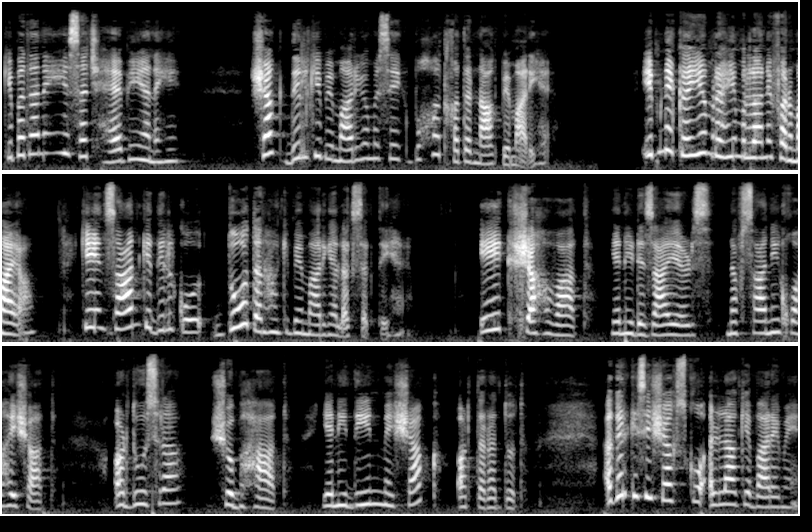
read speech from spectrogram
کہ پتہ نہیں یہ سچ ہے بھی یا نہیں۔ شک دل کی بیماریوں میں سے ایک بہت خطرناک بیماری ہے۔ ابن قیم رحیم اللہ نے فرمایا کہ انسان کے دل کو دو طرح کی بیماریاں لگ سکتی ہیں۔ ایک شہوات یعنی ڈیزائرز نفسانی خواہشات، اور دوسرا شبہات یعنی دین میں شک اور تردد۔ اگر کسی شخص کو اللہ کے بارے میں،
